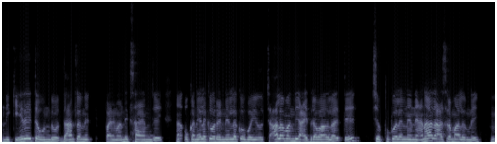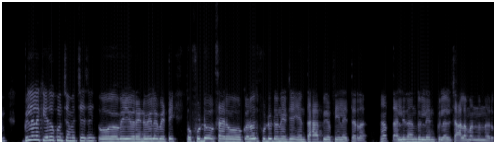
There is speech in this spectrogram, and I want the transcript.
నీకు ఏదైతే ఉందో దాంట్లోనే పది మందికి సాయం చేయి. ఒక నెలకో రెండు నెలలకో పోయి చాలా మంది హైదరాబాద్లో అయితే చెప్పుకోలేని అనాథ ఆశ్రమాలు ఉన్నాయి. పిల్లలకి ఏదో కొంచెం ఇచ్చేసి ఓ వెయ్యో రెండు వేలు పెట్టి ఓ ఫుడ్ ఒకసారి ఒక రోజు ఫుడ్ డొనేట్ చేయి. ఎంత హ్యాపీగా ఫీల్ అవుతారా తల్లిదండ్రులు లేని పిల్లలు చాలా మంది ఉన్నారు.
